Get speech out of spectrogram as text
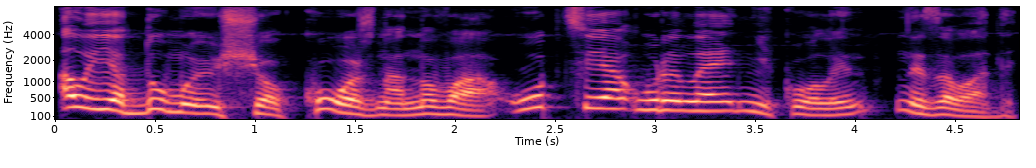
Але я думаю, що кожна нова опція у реле ніколи не завадить.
